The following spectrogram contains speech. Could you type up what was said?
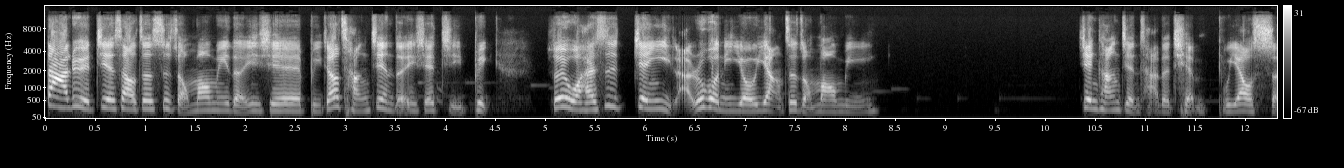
大略介绍这四种猫咪的一些比较常见的一些疾病，所以我还是建议啦，如果你有养这种猫咪，健康检查的钱不要省，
